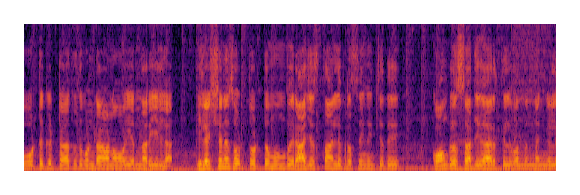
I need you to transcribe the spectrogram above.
വോട്ട് കിട്ടാത്തത് കൊണ്ടാണോ എന്നറിയില്ല. ഇലക്ഷന് തൊട്ട് മുമ്പ് രാജസ്ഥാനിൽ പ്രസംഗിച്ചത് കോൺഗ്രസ് അധികാരത്തിൽ വന്നിട്ടുണ്ടെങ്കിൽ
